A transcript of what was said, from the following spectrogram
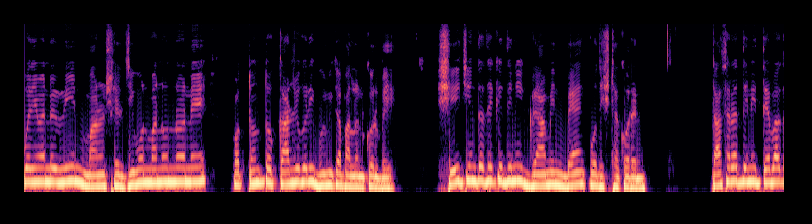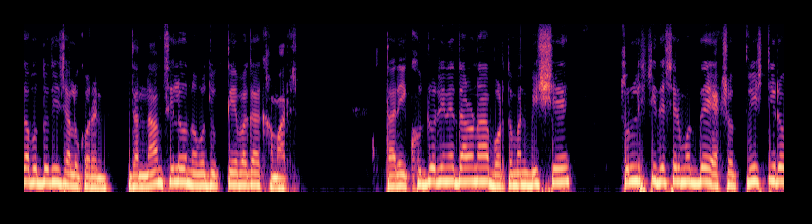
পরিমাণের ঋণ মানুষের জীবনমান উন্নয়নে অত্যন্ত কার্যকরী ভূমিকা পালন করবে। সেই চিন্তা থেকে তিনি গ্রামীণ ব্যাংক প্রতিষ্ঠা করেন। তাছাড়া তিনি তেবাগা পদ্ধতি চালু করেন, যার নাম ছিল নবযুগ তেবাগা খামার। তার এই ক্ষুদ্র ঋণের ধারণা বর্তমান বিশ্বে চল্লিশটি দেশের মধ্যে একশো ত্রিশটিরও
